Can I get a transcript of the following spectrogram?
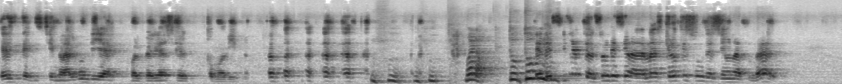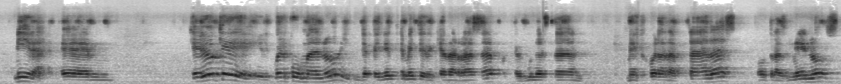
este, diciendo, algún día volveré a ser comodino. bueno, tú... tú Pero es cierto, es un deseo, además creo que es un deseo natural. Mira, eh, creo que el cuerpo humano, independientemente de cada raza, porque algunas están mejor adaptadas, otras menos,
